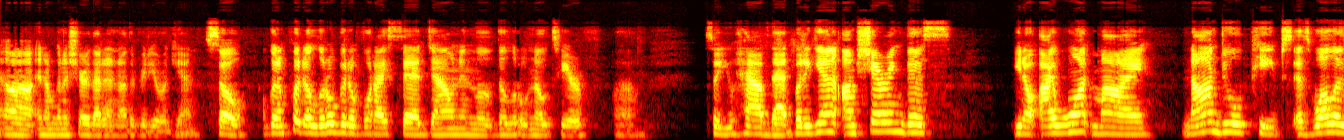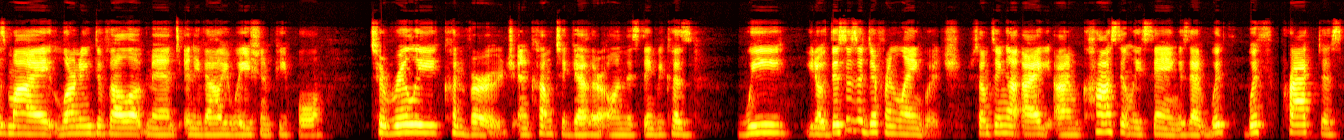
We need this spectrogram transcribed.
Uh, and I'm going to share that in another video again. So I'm going to put a little bit of what I said down in the, the little notes here uh, so you have that. But again I'm sharing this you know I want my non-dual peeps as well as my learning development and evaluation people to really converge and come together on this thing because we you know this is a different language. Something i i'm constantly saying is that with with practice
